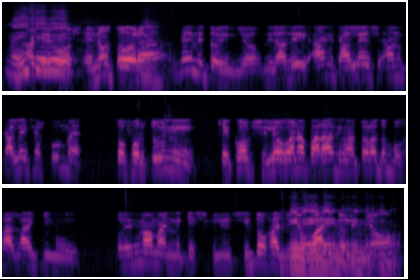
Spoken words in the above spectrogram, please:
Ναι, είχε... Ακριβώς. Ενώ τώρα δεν είναι το ίδιο. Δηλαδή, αν καλέσει, αν καλέσει ας πούμε, το φορτούνι και κόψει, λέω ένα παράδειγμα τώρα τον Μπουχαλάκη δεν θυμάμαι αν είναι και σκλήση, ή το Χατζηγιοβάνι, το Λιμιό.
